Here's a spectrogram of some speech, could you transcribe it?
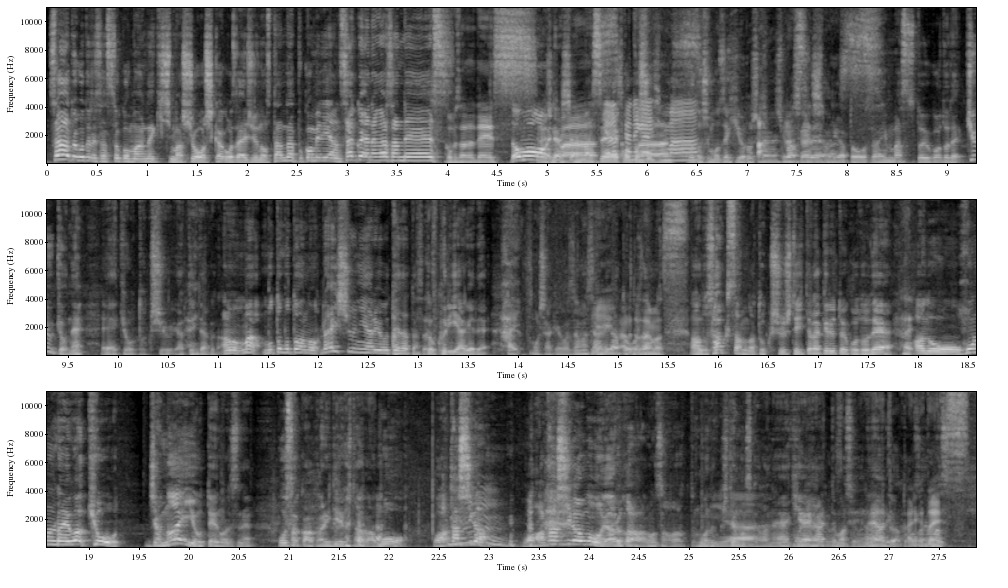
さあということで早速お招きしましょうシカゴ在住のスタンダップコメディアン佐久柳川さんですご無沙汰です。どうもいらっしゃいませ。よろしくお願いします今年もぜひよろしくお願いします。ありがとうございます。ということで、急遽ね、えー今日特集やっていただく、あの、まあ、もともとあの、来週にやる予定だったんですけど、繰り上げで。はい申し訳ございません。ありがとうございます。ああの、サクさんが特集していただけるということで、はいあの、本来は今日、じゃない予定のですね、保坂あかりディレクターがもう、私が、私がもうやるから、あのさ、ってもう来てますからね。気合入ってますよね。ありがとうございます。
